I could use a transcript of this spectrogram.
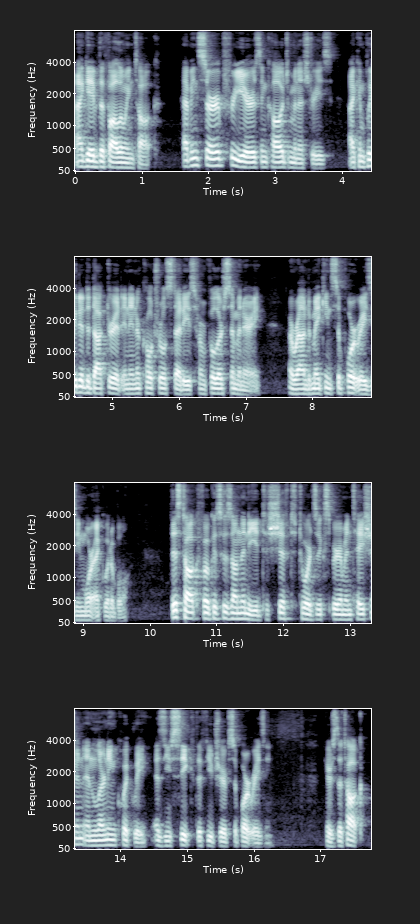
I gave the following talk. Having served for years in college ministries, I completed a doctorate in intercultural studies from Fuller Seminary around making support raising more equitable. This talk focuses on the need to shift towards experimentation and learning quickly as you seek the future of support raising. Here's the talk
